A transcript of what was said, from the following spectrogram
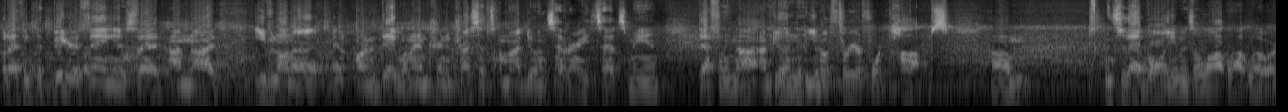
But I think the bigger thing is that I'm not even on a on a day when I'm training triceps, I'm not doing seven or eight sets, man. Definitely not. I'm doing you know three or four tops. Um, and so that volume is a lot, lot lower.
